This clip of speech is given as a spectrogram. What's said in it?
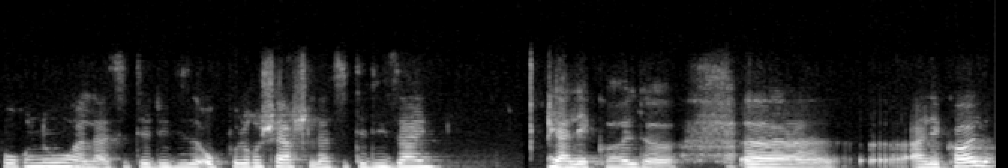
pour nous à la Cité au pôle recherche de la Cité Design et à l'école, à l'école,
